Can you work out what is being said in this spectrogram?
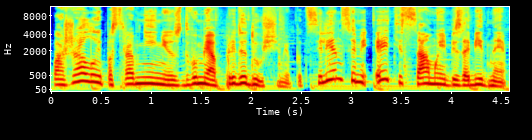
Пожалуй, по сравнению с двумя предыдущими подселенцами, эти самые безобидные.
